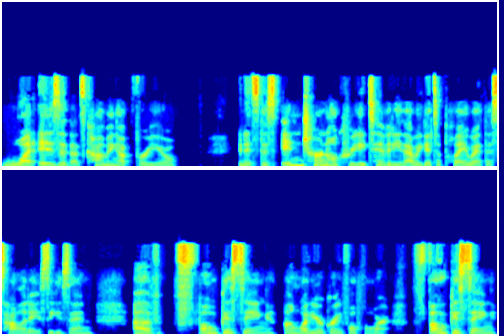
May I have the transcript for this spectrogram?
What is it that's coming up for you? And it's this internal creativity that we get to play with this holiday season of focusing on what you're grateful for, focusing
